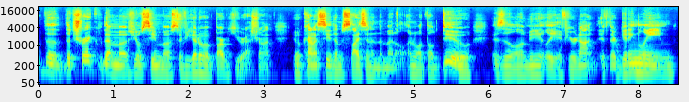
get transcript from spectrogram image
the the trick that most you'll see most if you go to a barbecue restaurant, you'll kind of see them slicing in the middle, and what they'll do is they'll immediately if you're not if they're getting lean.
